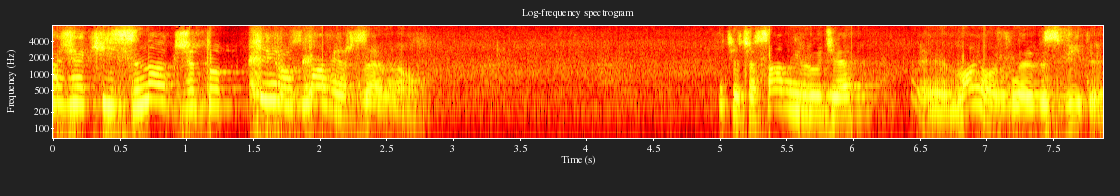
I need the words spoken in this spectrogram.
pokaż jakiś znak, że to Ty rozmawiasz ze mną. Wiecie, czasami ludzie y, mają różne zwidy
